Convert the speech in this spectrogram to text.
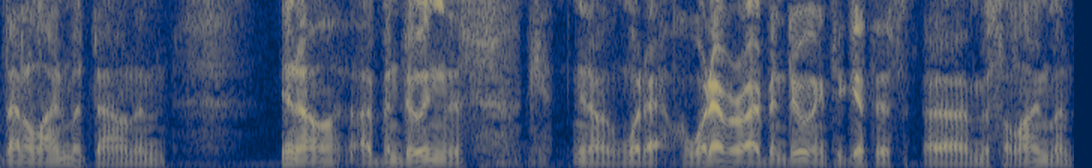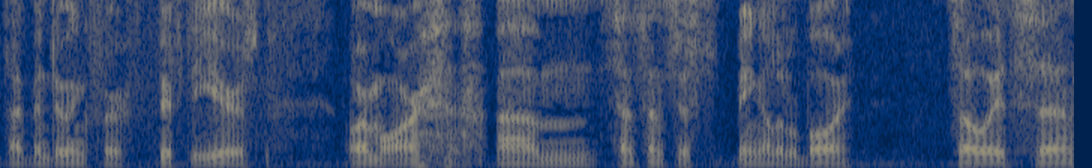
that alignment down. And you know, I've been doing this, you know, what, whatever I've been doing to get this uh, misalignment, I've been doing for 50 years or more um, since since just being a little boy. So it's uh,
